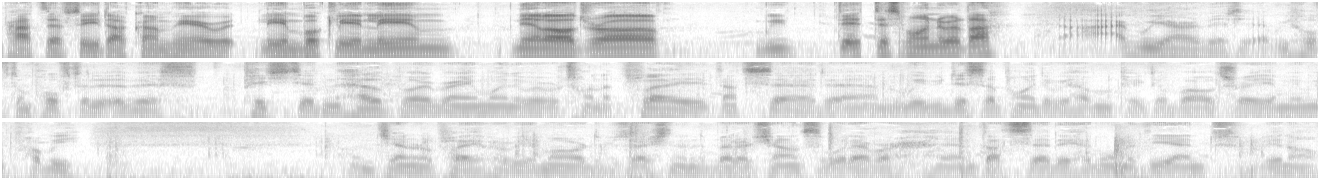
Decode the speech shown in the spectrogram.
StPatsFC.com here with Liam Buckley and Liam. Nil all draw. We did disappointed with that. Ah, we are a bit, yeah. We huffed and puffed a little bit. Pitch didn't help by bearing in we were trying to play. That said, um, we'd be disappointed we haven't picked up all three. I mean, we probably, in general play, probably had more of the possession and the better chance or whatever. Um, that said, they had one at the end. You know,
